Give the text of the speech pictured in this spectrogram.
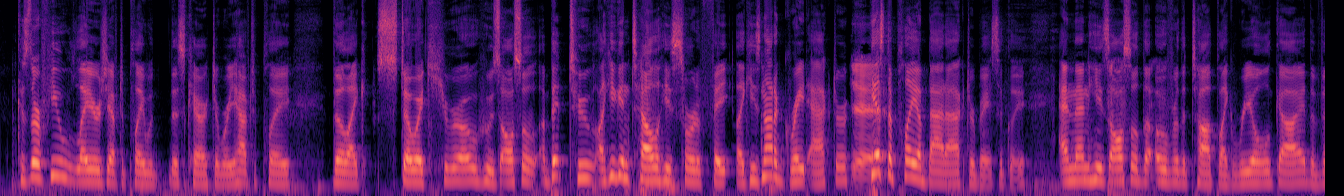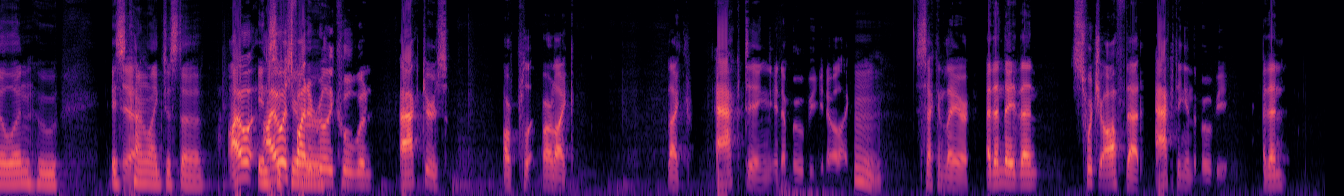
because there are a few layers you have to play with this character where you have to play the like stoic hero who's also a bit too like you can tell he's sort of fake like he's not a great actor Yeah. he has to play a bad actor basically and then he's also the over the top like real guy the villain who is Yeah. kind of like just a I, w- I always find it really cool when actors are pl- are like like acting in a movie. You know, like Hmm. second layer, and then they then switch off that acting in the movie, and then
